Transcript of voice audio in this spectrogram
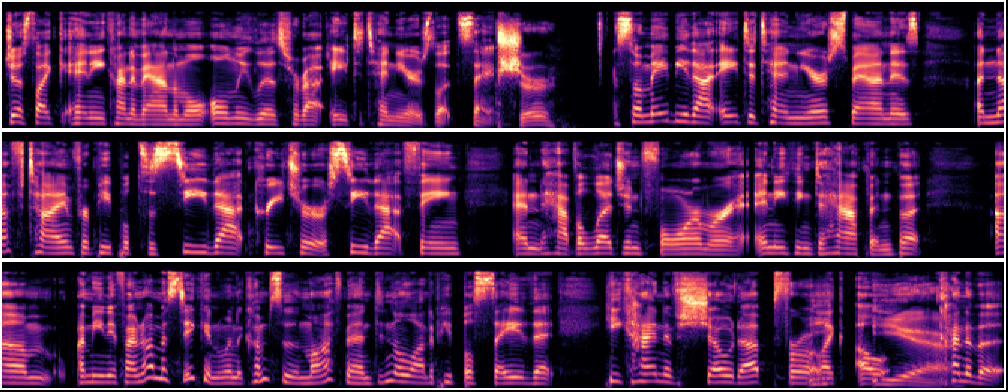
just like any kind of animal only lives for about eight to ten years let's say Sure. so maybe that eight to ten year span is enough time for people to see that creature or see that thing and have a legend form or anything to happen but um, I mean, if I'm not mistaken, when it comes to the Mothman, didn't a lot of people say that he kind of showed up for like a yeah. kind of a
